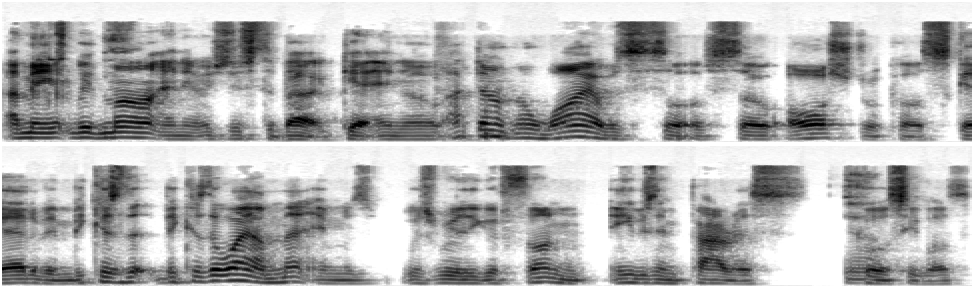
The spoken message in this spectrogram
I mean, with Martin, it was just about getting over. I don't know why I was sort of so awestruck or scared of him because the, because the way I met him was was really good fun. He was in Paris, yeah. of course he was,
